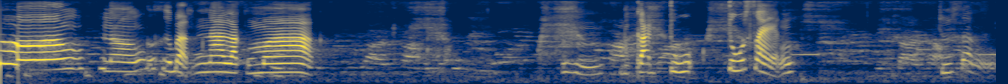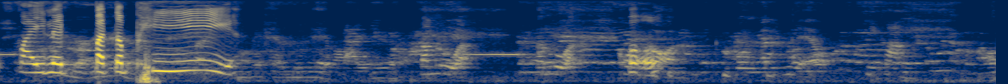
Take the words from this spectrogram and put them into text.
น้องน้องก็คือแบบน่ารักมากอื้อหือมีการจูจูแสง จูแสงไฟในปัตตภีตำรวจ ตำรวจ คนโอ้โอ้ก่อนคนอาทิตย์ที่แล้วที่ข้างอ๋อ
